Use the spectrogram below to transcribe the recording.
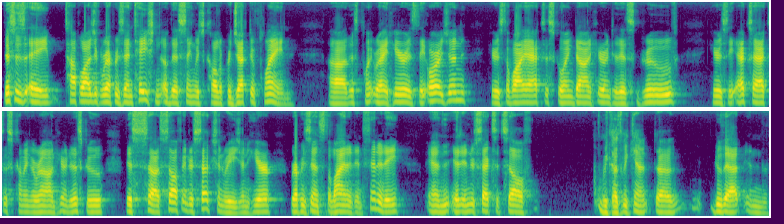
This is a topological representation of this thing, which is called a projective plane. Uh, this point right here is the origin. Here's the y-axis going down here into this groove. Here's the x-axis coming around here into this groove. This uh, self-intersection region here represents the line at infinity, and it intersects itself because we can't uh, do that in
